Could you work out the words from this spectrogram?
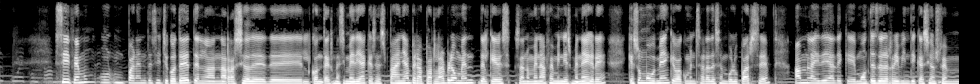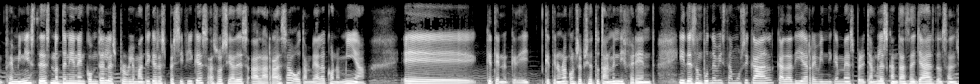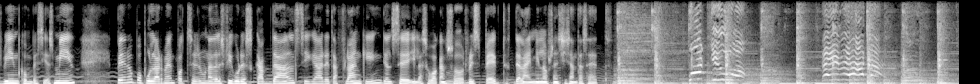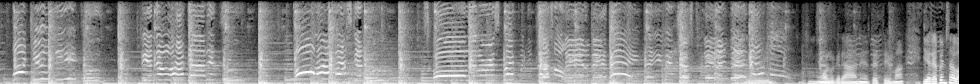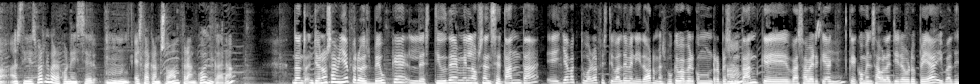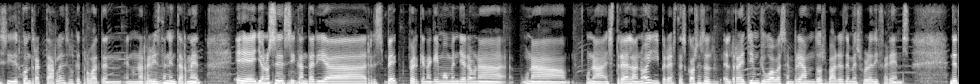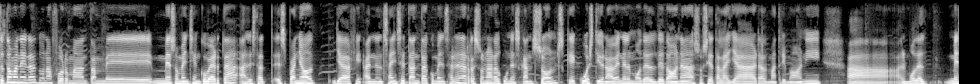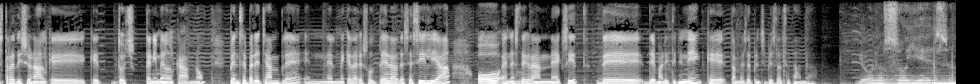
Sí, fem un, un, parèntesi xicotet en la narració de, del context més immediat, que és Espanya, per a parlar breument del que s'anomena feminisme negre, que és un moviment que va començar a desenvolupar-se amb la idea de que moltes de les reivindicacions fem, feministes no tenien en compte les problemàtiques específiques associades a la raça o també a l'economia, eh, que, ten, que, que tenen una concepció totalment diferent. I des d'un punt de vista musical, cada dia reivindiquen més, per exemple, els cantants de jazz dels anys 20, com Bessie Smith, però popularment pot ser una de les figures capdals sigui Aretha Franklin i, el se, i la seva cançó Respect de l'any 1967. Gran, este tema. I ara pensava, si es va arribar a conèixer esta cançó amb Franco encara? Doncs jo no sabia, però es veu que l'estiu de 1970 ella va actuar al Festival de Benidorm. Es veu que va haver com un representant ah, que va saber que, sí. que començava la gira europea i va decidir contractar-la, és el que he trobat en, en una revista en internet. Eh, jo no sé si cantaria Respect, perquè en aquell moment ja era una, una, una estrela, no? i per a aquestes coses el, el règim jugava sempre amb dos bares de mesura diferents. De tota Sí. manera, d'una forma també més o menys encoberta, a l'estat espanyol ja en els anys 70 començaren a ressonar algunes cançons que qüestionaven el model de dona associat a la llar, al matrimoni, a, al model més tradicional que, que tots tenim en el cap. No? Pense, per exemple, en el Me quedaré soltera, de Cecília, o en este gran èxit de, de Maritrini, que també és de principis dels 70. Yo no soy esa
